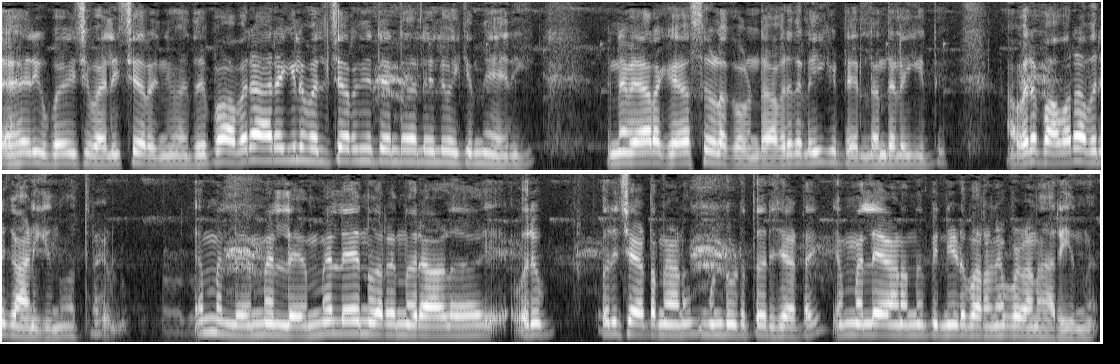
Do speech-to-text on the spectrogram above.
ലഹരി ഉപയോഗിച്ച് വലിച്ചെറിഞ്ഞു. ഇതിപ്പോൾ അവരാരെങ്കിലും വലിച്ചെറിഞ്ഞിട്ട് എന്റെ തലയിൽ വയ്ക്കുന്നതായിരിക്കും പിന്നെ വേറെ കേസുകളൊക്കെ ഉണ്ട്. അവർ തെളിയിക്കട്ടെ? എല്ലാം തെളിയിക്കട്ടെ? അവരെ പവർ അവർ കാണിക്കുന്നു. അത്രയേ ഉള്ളൂ. M L A M L A M L A എന്ന് പറയുന്ന ഒരാൾ ഒരു ഒരു ചേട്ടനാണ് മുണ്ടുകൊടുത്ത ഒരു ചേട്ടൻ. എം എൽ എ ആണെന്ന് പിന്നീട് പറഞ്ഞപ്പോഴാണ് അറിയുന്നത്.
